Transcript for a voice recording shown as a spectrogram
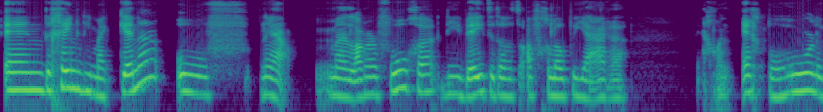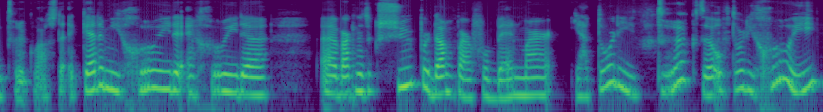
En degenen die mij kennen of nou ja, me langer volgen, die weten dat het afgelopen jaren gewoon echt behoorlijk druk was. De Academy groeide en groeide. Uh, waar ik natuurlijk super dankbaar voor ben. Maar ja, door die drukte of door die groei,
